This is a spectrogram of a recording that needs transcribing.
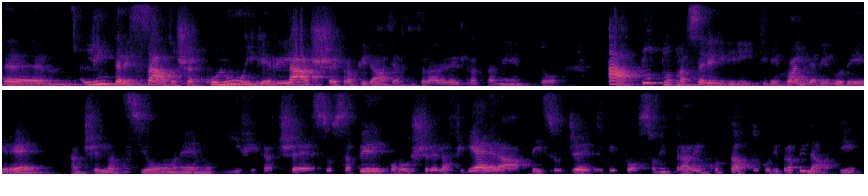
ehm, l'interessato, cioè colui che rilascia i propri dati al titolare del trattamento, ha tutta una serie di diritti dei quali deve godere, cancellazione, modifica, accesso, sapere e conoscere la filiera dei soggetti che possono entrare in contatto con i propri dati.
